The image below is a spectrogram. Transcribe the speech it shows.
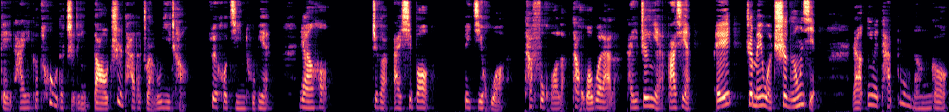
给它一个错误的指令，导致它的转录异常，最后基因突变，然后这个癌细胞被激活，它复活了，它活过来了，它一睁眼发现，哎，这没我吃的东西，然后因为它不能够，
